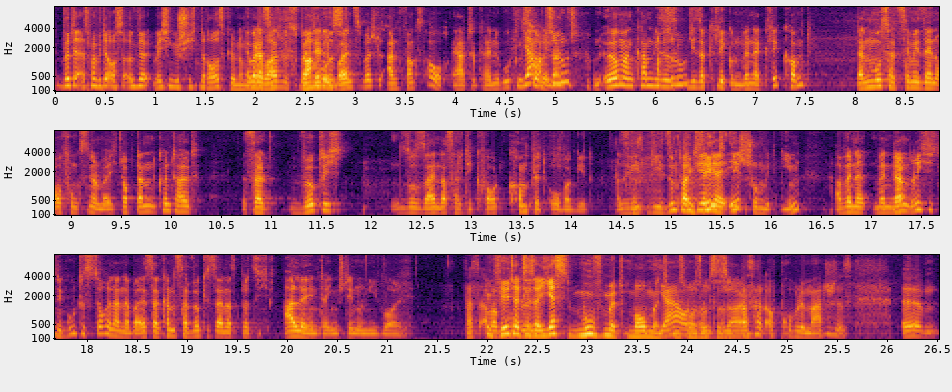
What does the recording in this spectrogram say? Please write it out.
wird er erstmal wieder aus irgendwelchen Geschichten rausgenommen. Ja, aber das hattest du bei Daniel Bryan zum Beispiel anfangs auch. Er hatte keine guten ja, Storylines. Absolut. Und irgendwann kam dieses, dieser Klick und wenn der Klick kommt, dann muss halt Sami Zayn auch funktionieren, weil ich glaube, dann könnte halt es halt wirklich so sein, dass halt die Crowd komplett overgeht. Also die, die sympathieren ja eh schon mit ihm, aber wenn, er, wenn ja. dann richtig eine gute Storyline dabei ist, dann kann es halt wirklich sein, dass plötzlich alle hinter ihm stehen und ihn wollen. Was aber Ihm fehlt halt dieser Yes-Movement-Moment, ja, muss man sozusagen. Und was halt auch problematisch ist, ähm,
